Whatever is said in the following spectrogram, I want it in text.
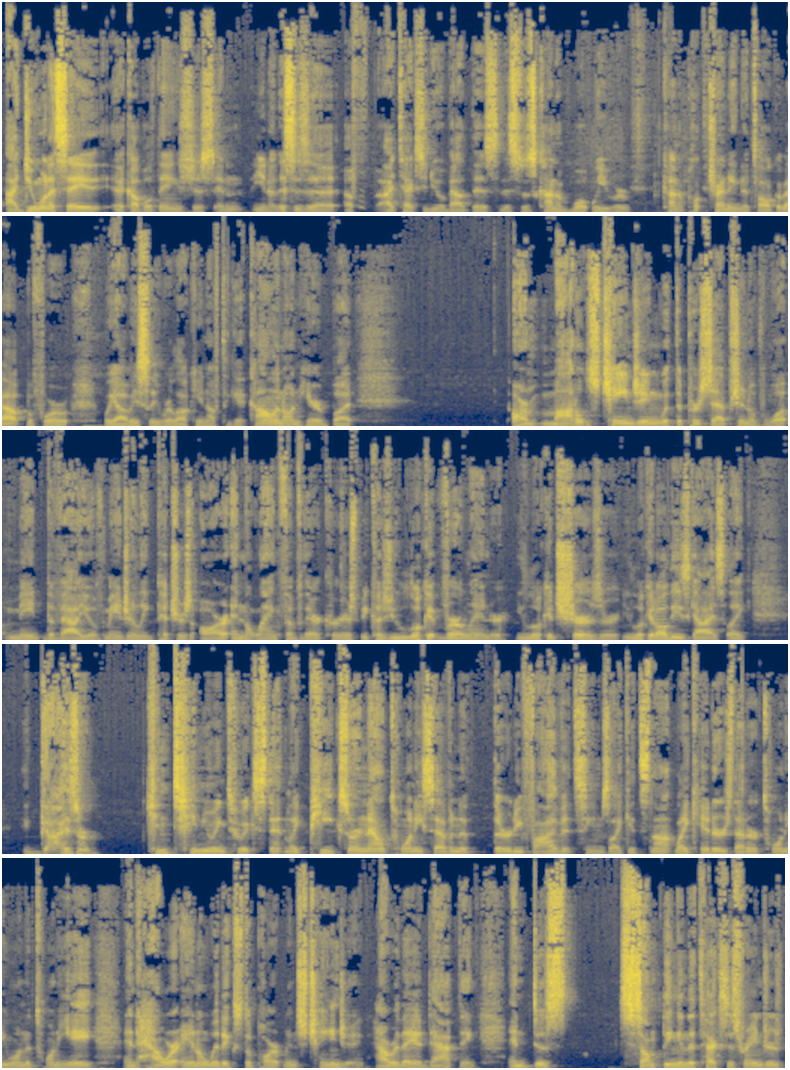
I do want to say a couple things, just and you know, this is a, a. I texted you about this. This was kind of what we were kind of trending to talk about before we obviously were lucky enough to get Colin on here, but are models changing with the perception of what made the value of major league pitchers are and the length of their careers? Because you look at Verlander, you look at Scherzer, you look at all these guys, like guys are continuing to extend, like peaks are now 27 to 35, it seems like. It's not like hitters that are 21 to 28. And how are analytics departments changing? How are they adapting? And does something in the Texas Rangers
